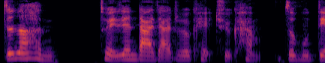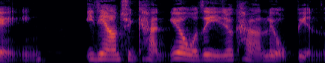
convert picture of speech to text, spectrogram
真的很推荐大家，就是可以去看这部电影，一定要去看，因为我自己就看了六遍了。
